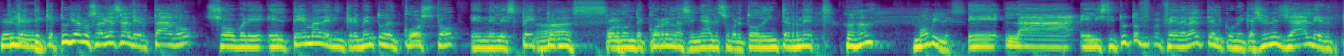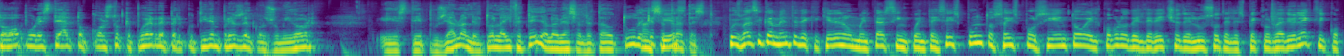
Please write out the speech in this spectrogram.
¿Qué? Fíjate que tú ya nos habías alertado sobre el tema del incremento del costo en el espectro Ah, sí. por donde corren las señales, sobre todo de Internet. Ajá, móviles. Eh, la, el Instituto Federal de Telecomunicaciones ya alertó por este alto costo que puede repercutir en precios del consumidor. Este, pues ya lo alertó la IFT, ya lo habías alertado tú. ¿De qué se es. trata esto? Pues básicamente de que quieren aumentar 56.6% el cobro del derecho del uso del espectro radioeléctrico.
